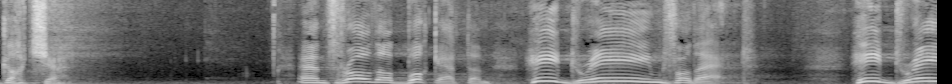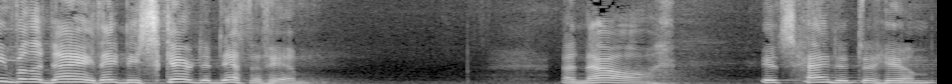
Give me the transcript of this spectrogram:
Gotcha, and throw the book at them. He dreamed for that. He dreamed for the day they'd be scared to death of him. And now it's handed to him.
